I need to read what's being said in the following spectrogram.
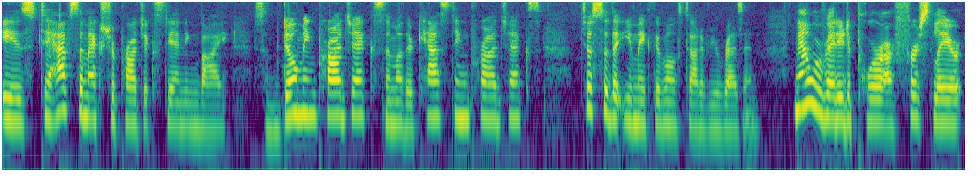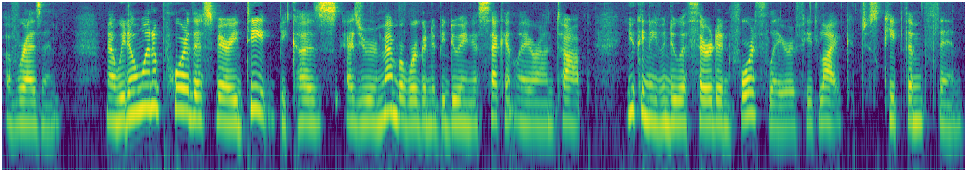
is to have some extra projects standing by, some doming projects, some other casting projects, just so that you make the most out of your resin. Now we're ready to pour our first layer of resin. Now we don't want to pour this very deep because as you remember we're going to be doing a second layer on top. You can even do a third and fourth layer if you'd like. Just keep them thin.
